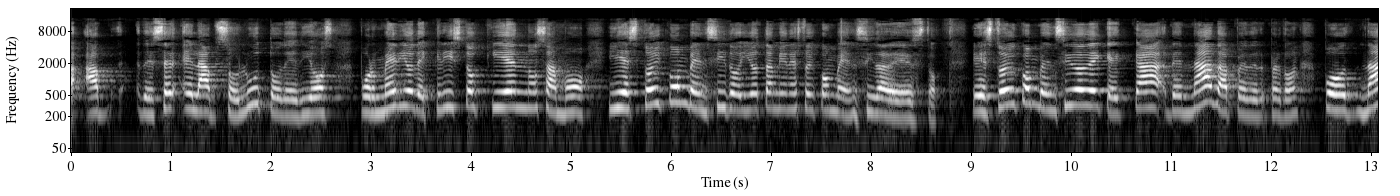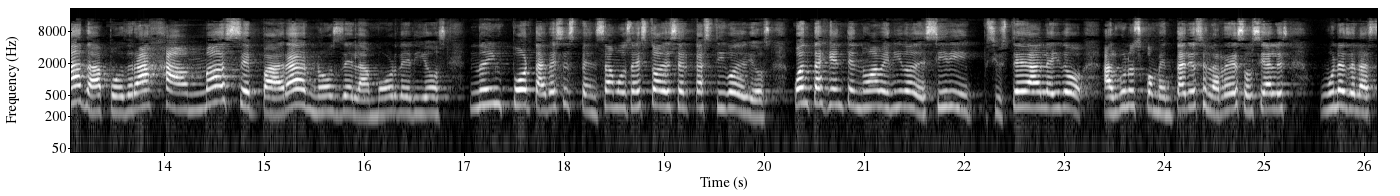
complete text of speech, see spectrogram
de ser el absoluto de Dios por medio de Cristo quien nos amó. Y estoy convencido, y yo también estoy convencida de esto. Estoy convencido de que de nada, perdón, nada podrá jamás separarnos del amor de Dios. No importa, a veces pensamos, esto ha de ser castigo de Dios. ¿Cuánta gente no ha venido a decir, y si usted ha leído algunos comentarios en las redes sociales, una de las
